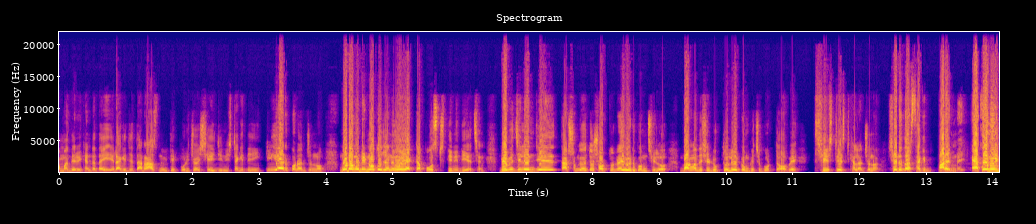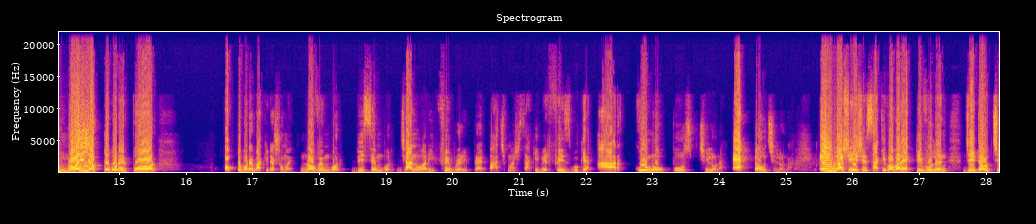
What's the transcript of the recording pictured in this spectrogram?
আমাদের এখানটাতে এর আগে যে তার রাজনৈতিক পরিচয়, সেই জিনিসটাকে তিনি ক্লিয়ার করার জন্য মোটামুটি নতজনে হয়ে একটা পোস্ট তিনি দিয়েছেন। ভেবেছিলেন যে তার সঙ্গে হয়তো শর্তটাই ওইরকম ছিল, বাংলাদেশে ঢুকতে হলে এরকম কিছু করতে হবে, শেষ টেস্ট খেলার জন্য, সেটা তার সাকিব পারেন নাই। এখন ওই নয় অক্টোবরের পর, অক্টোবরের বাকিটা সময়, নভেম্বর, ডিসেম্বর, জানুয়ারি, ফেব্রুয়ারি, প্রায় পাঁচ মাস সাকিবের ফেসবুকে আর কোনো পোস্ট ছিল না, একটাও ছিল না। এই মাসে এসে সাকিব আবার অ্যাক্টিভ হলেন, যেটা হচ্ছে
